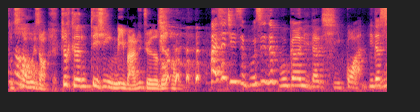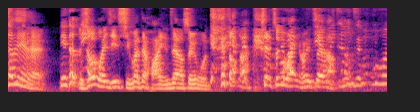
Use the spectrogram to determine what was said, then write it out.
不知道为什么，就跟地心引力吧，就觉得说哦。还是其实不是，是福哥你的习惯，你的身体，你的。你说我已经习惯在华研这样，所以我懂了。现在出去玩也会这样，会这样子会不会？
